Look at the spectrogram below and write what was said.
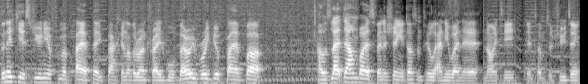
Vinicius Jr. from a player pick back, another untradeable. Very, very good player, but I was let down by his finishing. It doesn't feel anywhere near 90 in terms of shooting.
